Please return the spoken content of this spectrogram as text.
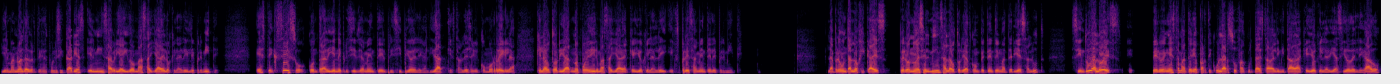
y el manual de advertencias publicitarias, el MINSA habría ido más allá de lo que la ley le permite. Este exceso contraviene precisamente el principio de legalidad, que establece que como regla que la autoridad no puede ir más allá de aquello que la ley expresamente le permite. La pregunta lógica es, ¿pero no es el MINSA la autoridad competente en materia de salud? Sin duda lo es, pero en esta materia particular su facultad estaba limitada a aquello que le había sido delegado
